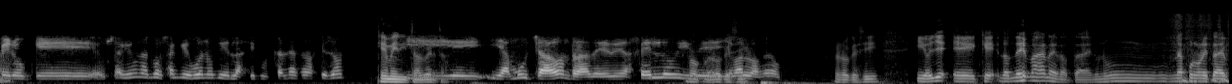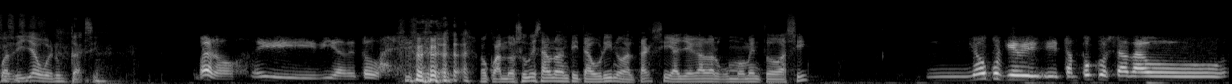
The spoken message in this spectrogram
pero que, o sea, que es una cosa que, bueno, que las circunstancias son las que son. Qué mérito, y, Alberto. y a mucha honra de, de hacerlo y No, de claro que llevarlo sí. a cabo. Claro que sí. Y oye, eh, que, ¿dónde hay más anécdotas? ¿En un- una furgoneta de cuadrilla o en un taxi? Bueno, hay días de todo. O cuando subes a un antitaurino al taxi, ¿ha llegado algún momento así? No, porque eh, tampoco se ha dado,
